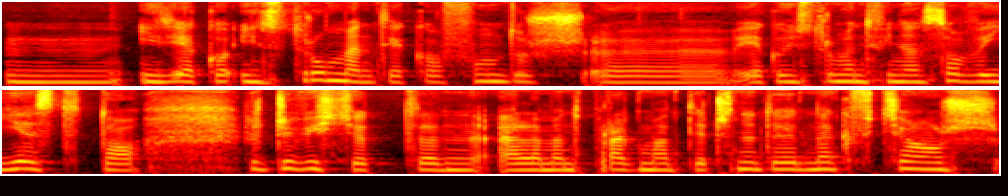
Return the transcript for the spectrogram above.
mm, jako instrument, jako fundusz, jako instrument finansowy jest to rzeczywiście ten element pragmatyczny, to jednak wciąż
